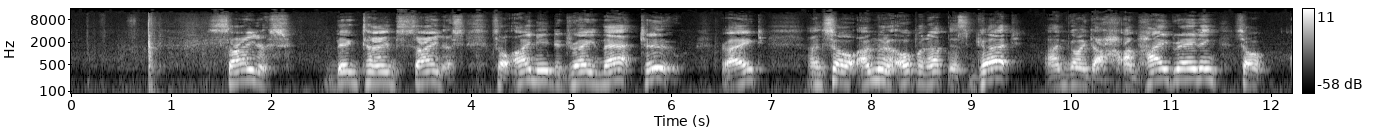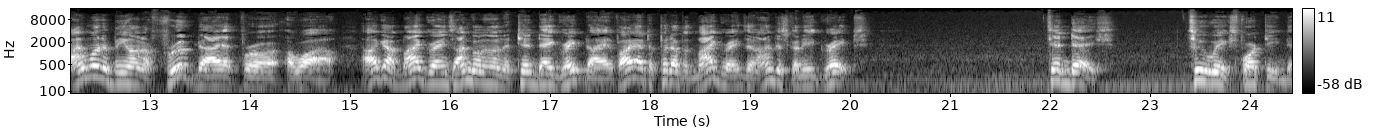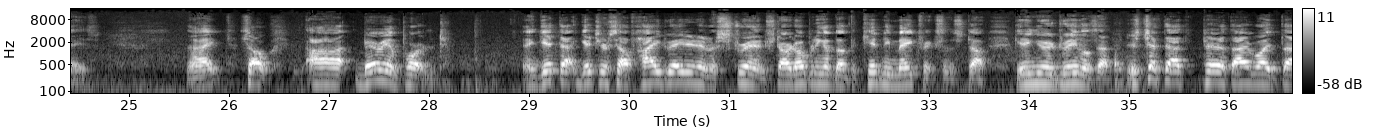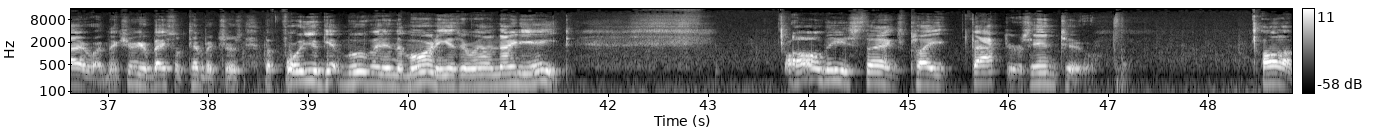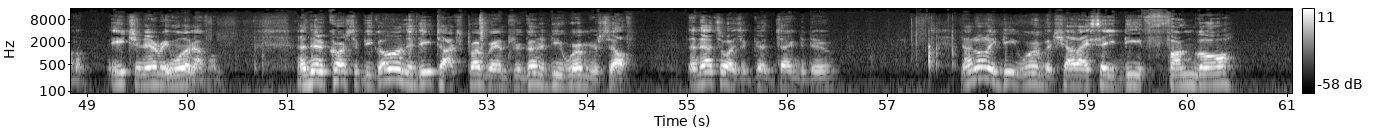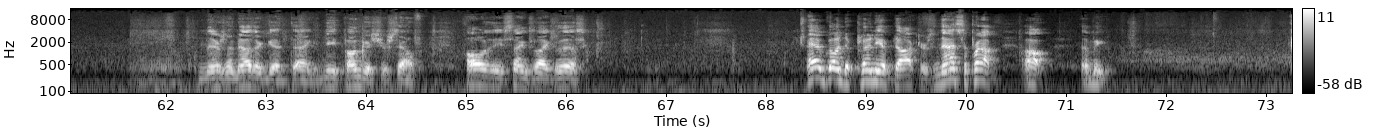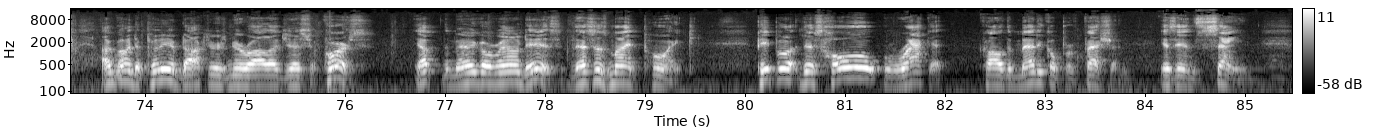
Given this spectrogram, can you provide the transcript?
Sinus, big time sinus. So I need to drain that too, right? And so I'm going to open up this gut. I'm going to, I'm hydrating. So I want to be on a fruit diet for a, a while. I got migraines. I'm going on a 10 day grape diet. If I have to put up with migraines, then I'm just going to eat grapes. 10 days, two weeks, 14 days. All right, so uh, very important. And get that, get yourself hydrated and astringent. Start opening up the kidney matrix and stuff. Getting your adrenals up. Just check that parathyroid, thyroid. Make sure your basal temperatures before you get moving in the morning is around 98. All these things play factors into all of them, each and every one of them. And then, of course, if you go on the detox programs, you're going to deworm yourself. And that's always a good thing to do. Not only deworm, but shall I say defungal. And there's another good thing defungus yourself. All of these things like this. I have gone to plenty of doctors, and that's the problem. Oh, let me. I've gone to plenty of doctors, neurologists, of course. Yep, the merry-go-round is. This is my point. People, this whole racket called the medical profession is insane.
